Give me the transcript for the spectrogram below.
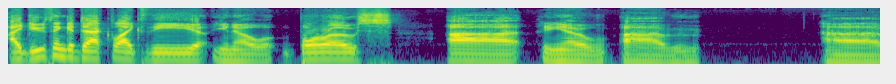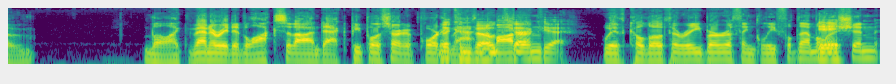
I do think a deck like the, you know, Boros, uh, you know, um, uh, the like venerated Loxodon deck, people have started porting that in modern. Deck, yeah with Kuldotha Rebirth and Gleeful Demolition. Yeah.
